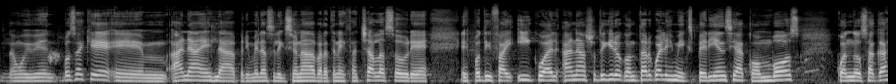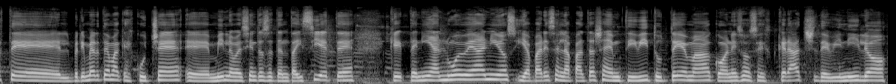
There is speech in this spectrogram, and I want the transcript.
Está muy bien. Vos sabés que eh, Ana es la primera seleccionada para tener esta charla sobre Spotify Equal. Ana, yo te quiero contar cuál es mi experiencia con vos cuando sacaste el primer tema que escuché eh, en 1977, que tenía nueve años y aparece en la pantalla de MTV tu tema con esos scratch de vinilo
